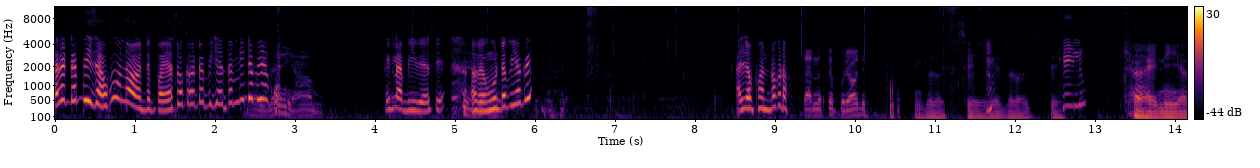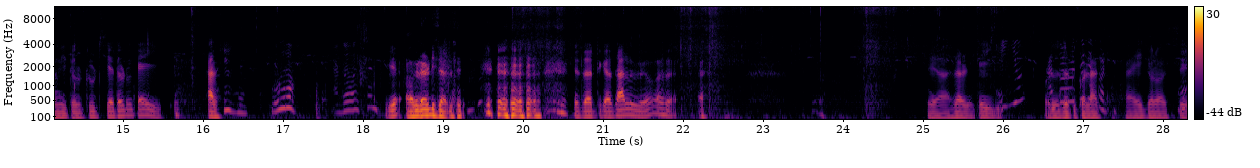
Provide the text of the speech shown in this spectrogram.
અરે ટપી જાવ હું ન ટપાય. છોકરા ટપી જાય તમને ટપી કેટલા બીવે છે? હવે હું ટપી કઈ આલ્યો ફોન પકડો. એ ગળો છે એ ગળો છે. ખેલું કાઈ નહીં આમ તો તૂટશે થોડું કઈ. હાલ. ઓરો તો હા એ ગળો જ છે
